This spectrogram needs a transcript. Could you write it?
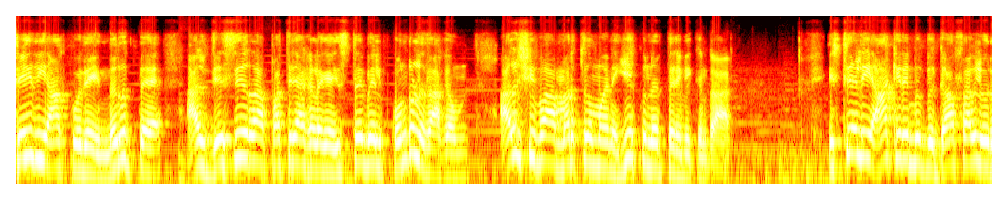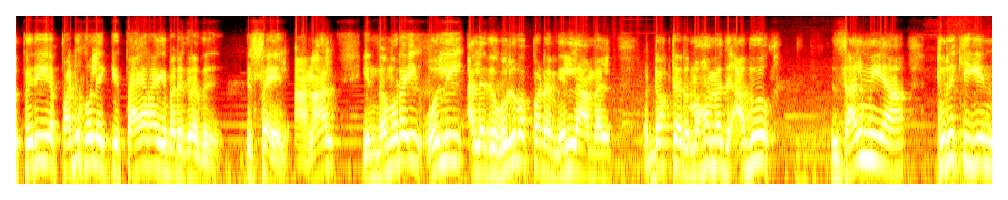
செய்தியாக்குவதை நிறுத்த அல் ஜெசீரா பத்திரிகையாளர்களை இஸ்ரேல் கொண்டுள்ளதாகவும் அல் ஷிபா மருத்துவமனை இயக்குனர் தெரிவிக்கின்றார். இஸ்ரேலிய ஆக்கிரமிப்பு காசாவில் ஒரு பெரிய படுகொலைக்கு தயாராகி வருகிறது இஸ்ரேல். ஆனால் இந்த முறை ஒலி அல்லது உருவப்படம் இல்லாமல் டாக்டர் முகமது அபு ஜல்மியா துருக்கியின்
